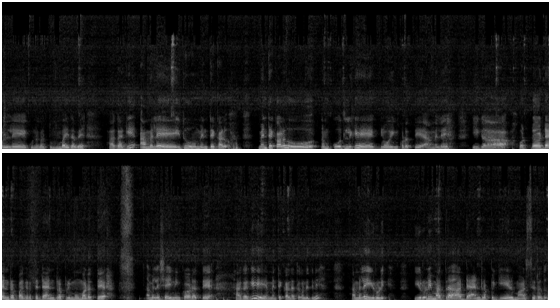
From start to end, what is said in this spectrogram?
ಒಳ್ಳೆಯ ಗುಣಗಳು ತುಂಬ ಇದ್ದಾವೆ ಹಾಗಾಗಿ ಆಮೇಲೆ ಇದು ಮೆಂತೆಕಾಳು. ಮೆಂತೆಕಾಳು ನಮ್ಮ ಕೂದಲಿಗೆ ಗ್ಲೋಯಿಂಗ್ ಕೊಡುತ್ತೆ. ಆಮೇಲೆ ಈಗ ಹೊಟ್ ಡ್ಯಾಂಡ್ರಪ್ ಆಗಿರುತ್ತೆ. ಡ್ಯಾಂಡ್ರಪ್ ರಿಮೂವ್ ಮಾಡುತ್ತೆ. ಆಮೇಲೆ ಶೈನಿಂಗ್ ಕೊಡುತ್ತೆ. ಹಾಗಾಗಿ ಮೆಂತೆಕಾಳನ್ನ ತೊಗೊಂಡಿದ್ದೀನಿ. ಆಮೇಲೆ ಈರುಳ್ಳಿ. ಈರುಳ್ಳಿ ಮಾತ್ರ ಆ ಡ್ಯಾಂಡ್ರಪ್ಪಿಗೆ ಗೇಳು ಮಾಡಿಸಿರೋದು.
